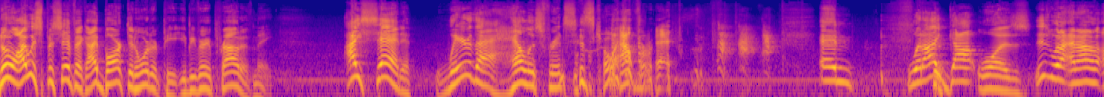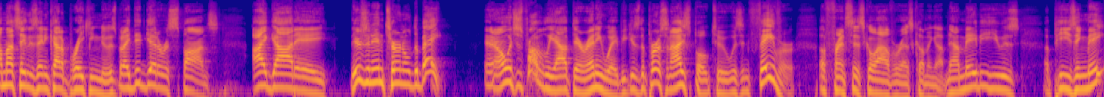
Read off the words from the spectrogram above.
No, I was specific. I barked an order, Pete. You'd be very proud of me. I said, where the hell is Francisco Alvarez? and what I got was this is what I, and I I'm not saying there's any kind of breaking news, but I did get a response. I got a there's an internal debate, you know, which is probably out there anyway, because the person I spoke to was in favor of Francisco Alvarez coming up. Now, maybe he was appeasing me.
